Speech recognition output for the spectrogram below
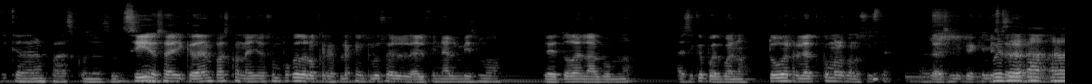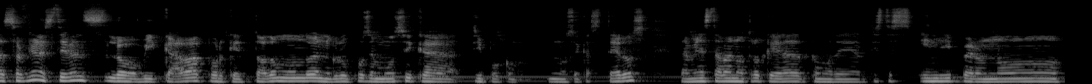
Y quedar en paz con eso. Sí, o sea, y quedar en paz con ello. Es un poco de lo que refleja incluso el, el final mismo de todo el álbum, ¿no? Así que pues bueno, tú en realidad cómo lo conociste? pues a, a, Stevens lo ubicaba porque todo mundo en grupos de música tipo como, no sé, caseteros, también estaban otro que era como de artistas indie, pero no,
